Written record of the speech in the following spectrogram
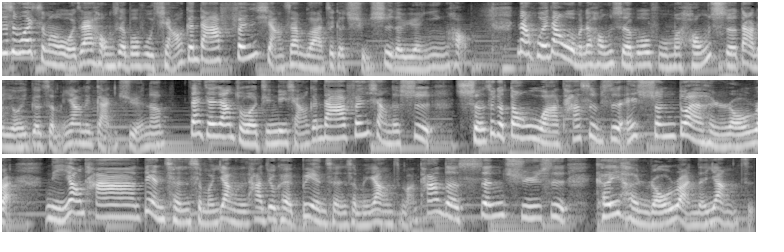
这是为什么我在红蛇波幅想要跟大家分享桑普拉这个曲式的原因哈。那回到我们的红蛇波幅，我们红蛇到底有一个怎么样的感觉呢？在这张左耳经历，想要跟大家分享的是蛇这个动物啊，它是不是诶身段很柔软？你要它变成什么样子，它就可以变成什么样子嘛？它的身躯是可以很柔软的样子。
